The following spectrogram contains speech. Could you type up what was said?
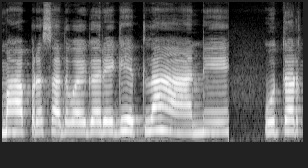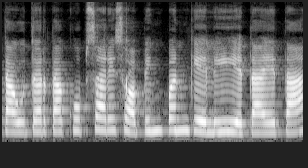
महाप्रसाद वगैरे घेतला आणि उतरता उतरता खूप सारी शॉपिंग पण केली येता येता.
